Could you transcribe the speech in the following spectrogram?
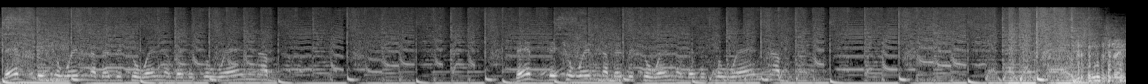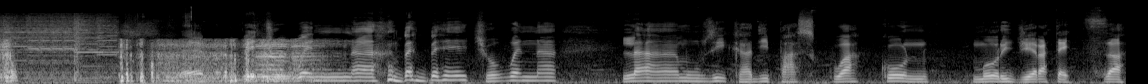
Bebe che buena, bebe che buena, bebe che buena. Bebe che buena, bebe che buena, bebe che buena. Bebe buena, bebe buena, la musica di Pasqua con morigeratezza.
